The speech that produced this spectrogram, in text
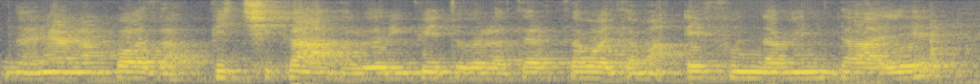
non è una cosa appiccicata, lo ripeto per la terza volta, ma è fondamentale,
